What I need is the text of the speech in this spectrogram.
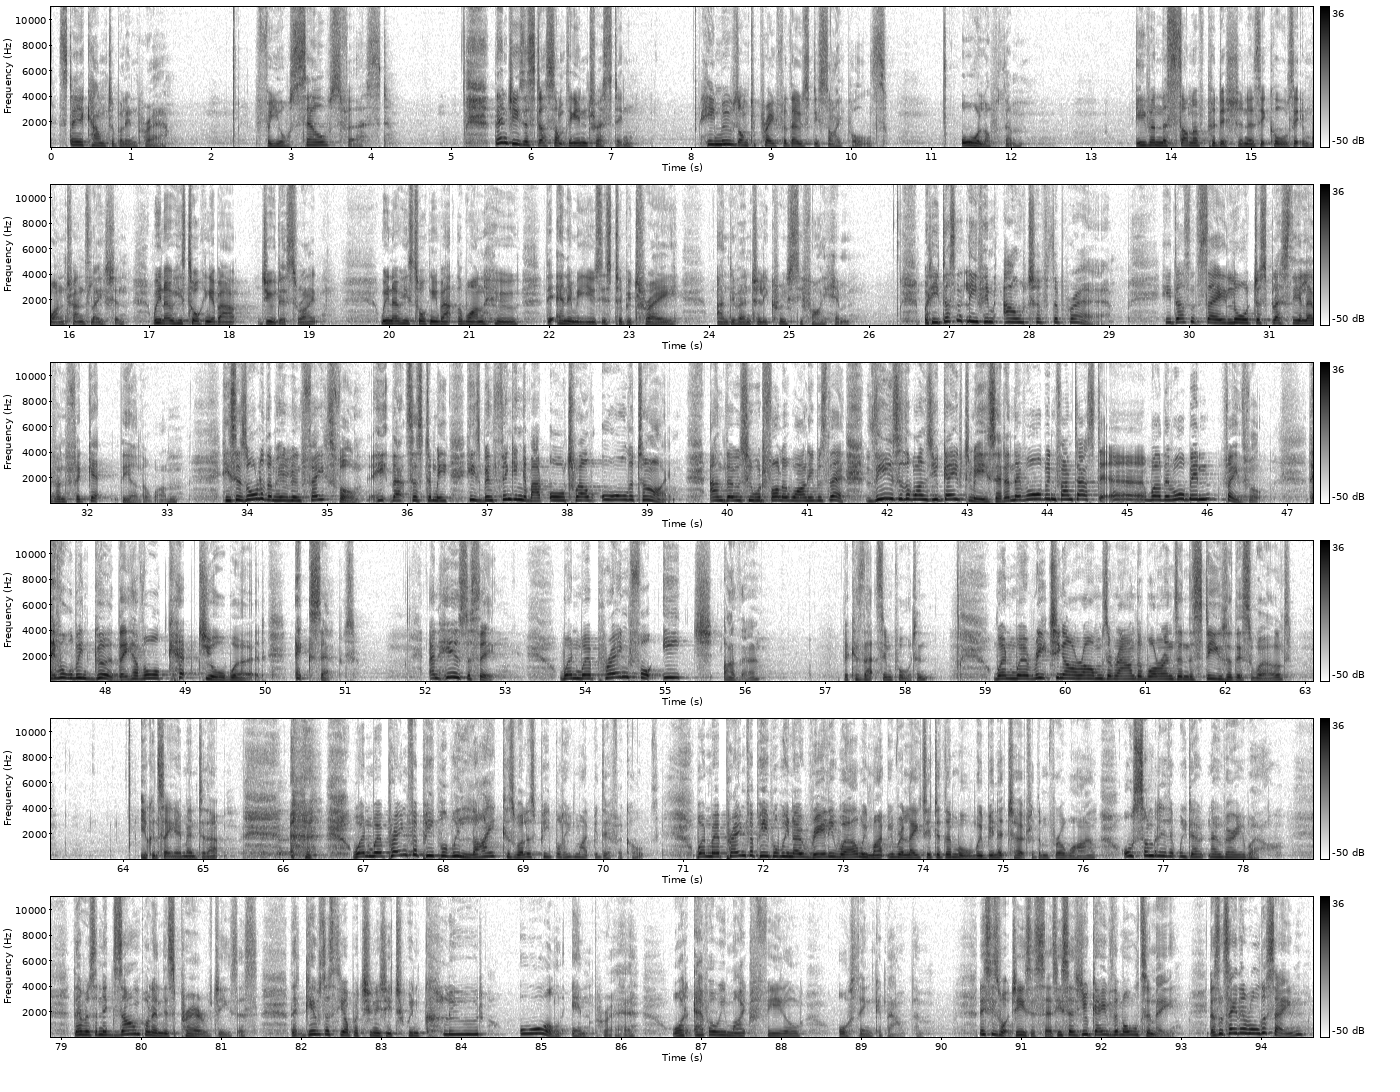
Stay accountable in prayer for yourselves first. Then Jesus does something interesting. He moves on to pray for those disciples, all of them. Even the son of perdition, as it calls it in one translation. We know he's talking about Judas, right? We know he's talking about the one who the enemy uses to betray and eventually crucify him. But he doesn't leave him out of the prayer. He doesn't say, Lord, just bless the 11, forget the other one. He says, All of them have been faithful. He, that says to me, He's been thinking about all 12 all the time and those who would follow while He was there. These are the ones you gave to me, He said, and they've all been fantastic. Uh, well, they've all been faithful. They've all been good. They have all kept your word, except. And here's the thing when we're praying for each other, because that's important, when we're reaching our arms around the Warrens and the Steves of this world, you can say amen to that. when we're praying for people we like as well as people who might be difficult, when we're praying for people we know really well, we might be related to them or we've been at church with them for a while, or somebody that we don't know very well. There is an example in this prayer of Jesus that gives us the opportunity to include all in prayer, whatever we might feel or think about them. This is what Jesus says. He says, You gave them all to me. It Doesn't say they're all the same.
